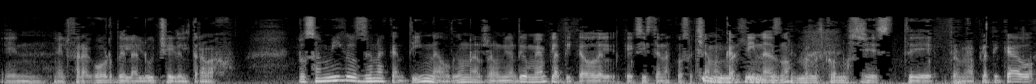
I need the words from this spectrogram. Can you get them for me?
en el fragor de la lucha y del trabajo. Los amigos de una cantina o de una reunión, digo, me han platicado del que existe una cosa que se llaman cantinas, ¿no? no los este, pero me ha platicado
